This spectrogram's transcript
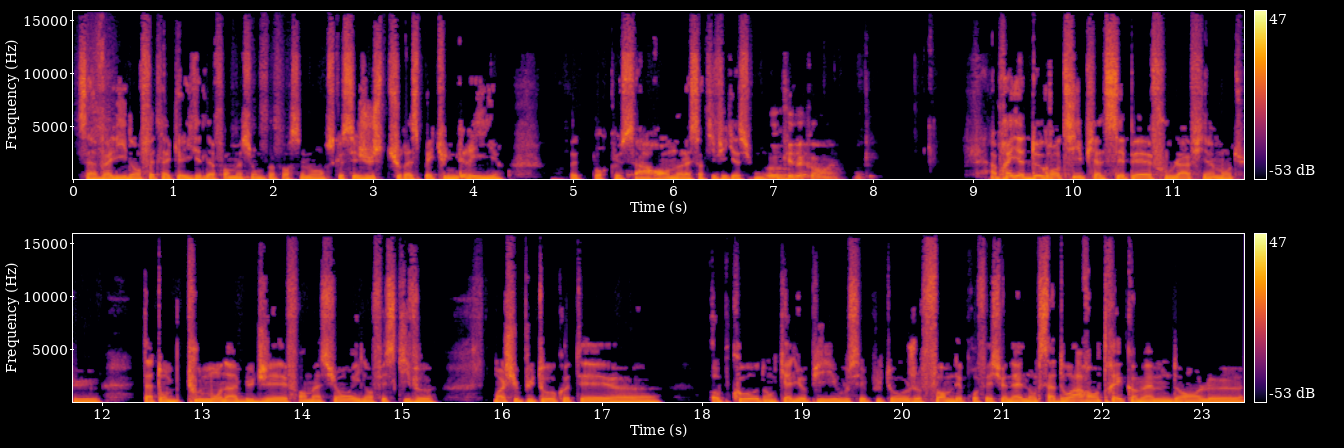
ça valide en fait la qualité de la formation Pas forcément, parce que c'est juste tu respectes une grille en fait pour que ça rentre dans la certification. Ok, d'accord. Ouais. Okay. Après, il y a deux grands types. Il y a le CPF où là, finalement, tu as tout le monde a un budget formation, il en fait ce qu'il veut. Moi, je suis plutôt côté euh, OPCO, donc Calliope, où c'est plutôt je forme des professionnels. Donc ça doit rentrer quand même dans le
